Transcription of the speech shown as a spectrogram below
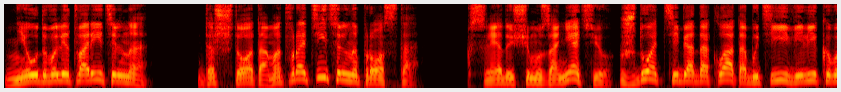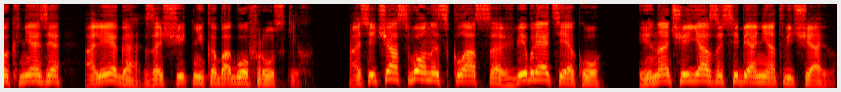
Неудовлетворительно, да что там, отвратительно просто. К следующему занятию жду от тебя доклад о бытии великого князя Олега, защитника богов русских. А сейчас вон из класса, в библиотеку, иначе я за себя не отвечаю.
